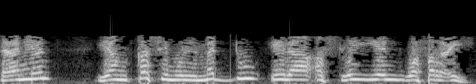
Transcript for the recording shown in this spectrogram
ثانيا ينقسم المد إلى أصلي وفرعي.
